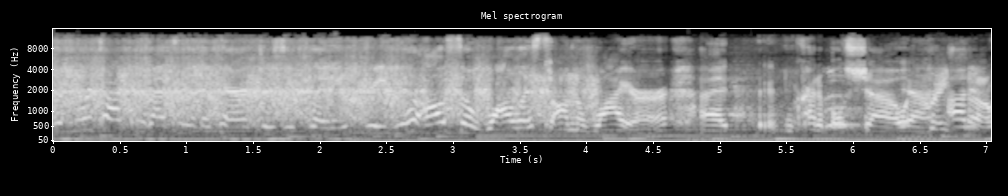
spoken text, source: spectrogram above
When you were talking about some of the characters you played in Creed, you were also Wallace on The Wire, uh, incredible show. Yeah. Great show.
